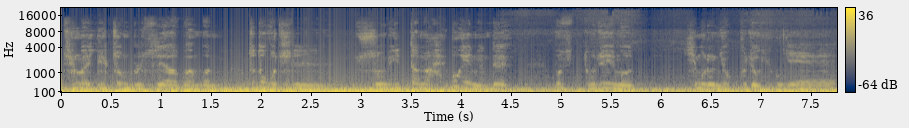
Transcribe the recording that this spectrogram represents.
정말 일점 불세하고 한번 뜯어 고칠 수 있다면 해보겠는데 뭐 도저히 뭐 힘으로는 역부족이고 예.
